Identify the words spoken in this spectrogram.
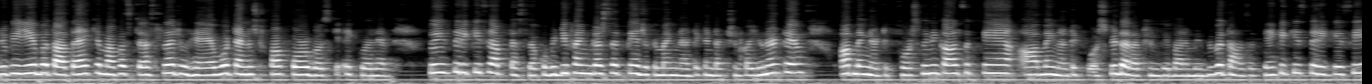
जो कि ये बताता है कि हमारे पास टेस्ला जो है, वो ten to power four Gauss के इक्वल है। तो इस तरीके से आप टेस्ला को भी डिफाइन कर सकते हैं, जो कि मैग्नेटिक इंडक्शन का यूनिट है। आप मैग्नेटिक फोर्स भी निकाल सकते हैं, आप मैग्नेटिक फोर्स के डायरेक्शन के बारे में भी बता सकते हैं कि किस तरीके से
